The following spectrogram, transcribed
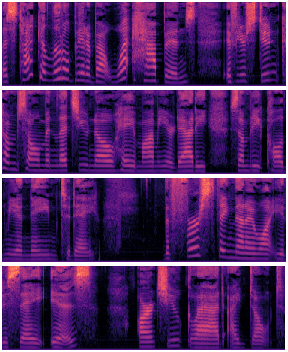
Let's talk a little bit about what happens if your student comes home and lets you know hey mommy or daddy somebody called me a name today. The first thing that i want you to say is Aren't you glad I don't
